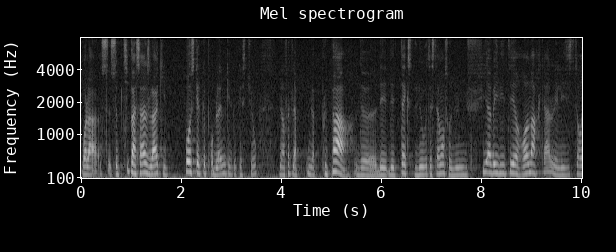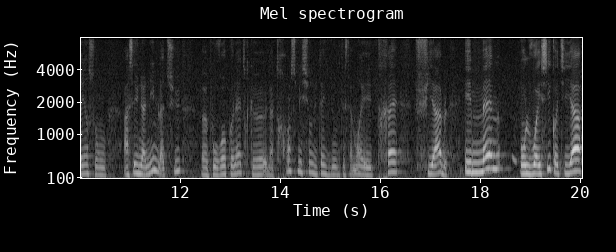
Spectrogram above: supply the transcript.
voilà, ce, petit passage-là qui pose quelques problèmes, quelques questions, mais en fait la, plupart des, des, textes du Nouveau Testament sont d'une fiabilité remarquable et les historiens sont assez unanimes là-dessus. Euh, pour reconnaître que la transmission du texte du Nouveau Testament est très fiable. Et même, on le voit ici, quand il y a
